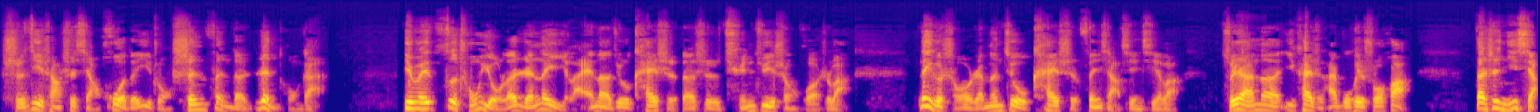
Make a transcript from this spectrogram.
实际上是想获得一种身份的认同感。因为自从有了人类以来呢，就开始的是群居生活，是吧？那个时候人们就开始分享信息了。虽然呢一开始还不会说话，但是你想，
